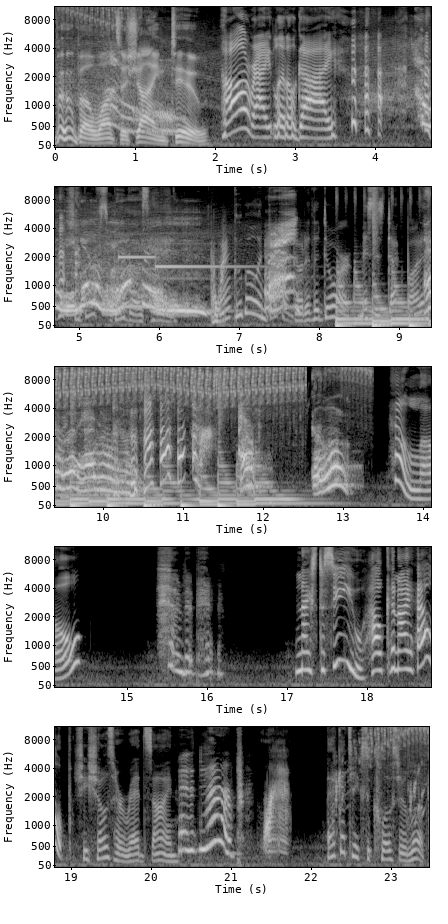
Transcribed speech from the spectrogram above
Bubo wants a shine too. All right, little guy. She buffs Bubo's head. Bubo and Beka go to the door. Mrs. Duck Duckbot and Hello. nice to see you. How can I help? She shows her red sign. Beka takes a closer look.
